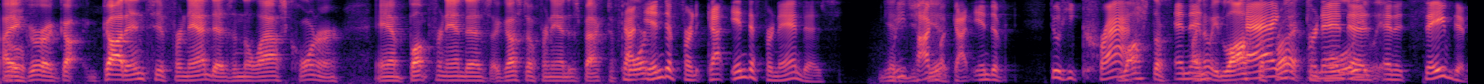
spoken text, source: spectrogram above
Ai Ogura, got, got into Fernandez in the last corner and bumped Fernandez, Augusto Fernandez, back to fourth. Got into, got into Fernandez. Yeah, what are you, you talking about? Got into dude. He crashed. Lost the. And then I know he lost the front. Fernandez, completely. and it saved him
